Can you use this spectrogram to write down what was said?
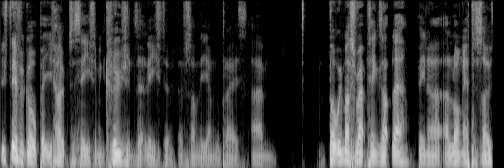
it's difficult, but you'd hope to see some inclusions at least of, of some of the younger players. Um, but we must wrap things up there. Been a, a long episode.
